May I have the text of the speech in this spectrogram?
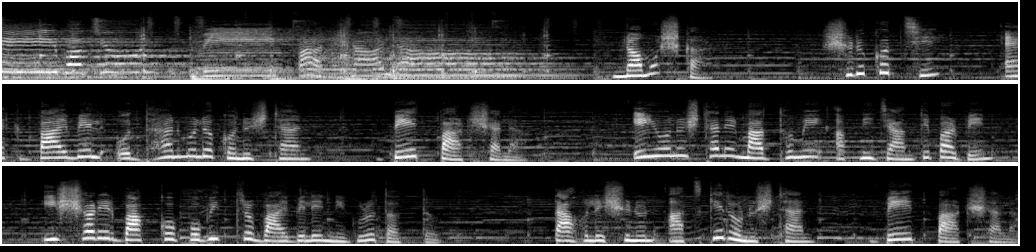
এই বচন নমস্কার। শুরু করছি এক বাইবেল অধ্যয়নমূলক অনুষ্ঠান, বেদ পাঠশালা। এই অনুষ্ঠানের মাধ্যমে আপনি জানতে পারবেন ঈশ্বরের বাক্য পবিত্র বাইবেলের নিগুড় তত্ত্ব। তাহলে শুনুন আজকের অনুষ্ঠান, বেদ পাঠশালা।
